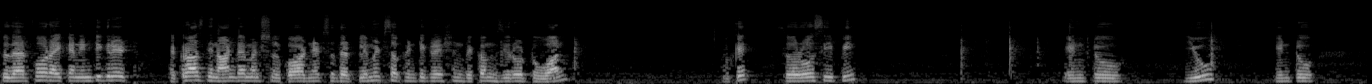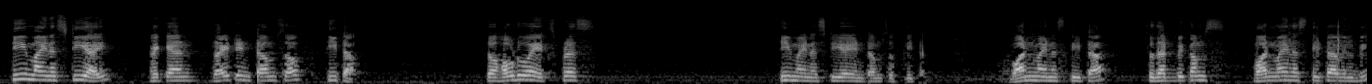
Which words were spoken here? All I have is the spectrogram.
So therefore I can integrate across the non-dimensional coordinates so that limits of integration become 0 to 1 okay. So rho Cp into u into t minus ti I can write in terms of theta. So how do I express t minus ti in terms of theta? 1 minus theta. So that becomes 1 minus theta will be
